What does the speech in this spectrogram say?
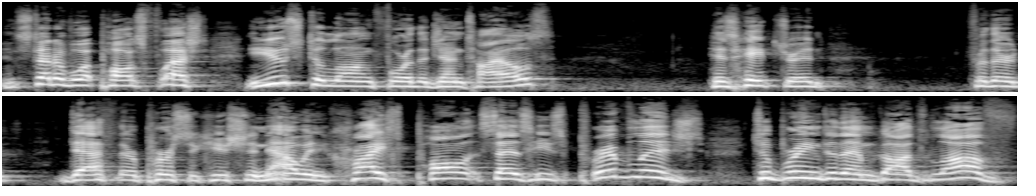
Instead of what Paul's flesh used to long for the Gentiles, his hatred for their death, their persecution. Now in Christ, Paul says he's privileged to bring to them God's love,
